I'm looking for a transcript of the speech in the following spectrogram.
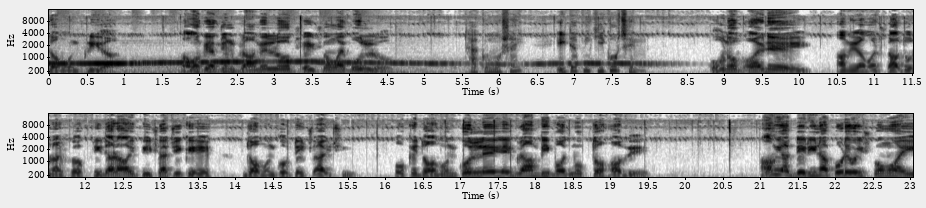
দমন ক্রিয়া। আমাকে একজন গ্রামের লোক সেই সময় বলল ঠাকুর মশাই এইটা আপনি কি করছেন? কোনো ভয় নেই। আমি আমার সাধনার শক্তি দ্বারা ওই পিসাচিকে দমন করতে চাইছি। ওকে দমন করলে এই গ্রাম বিপদ মুক্ত হবে। আমি আর দেরি না করে ওই সময়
